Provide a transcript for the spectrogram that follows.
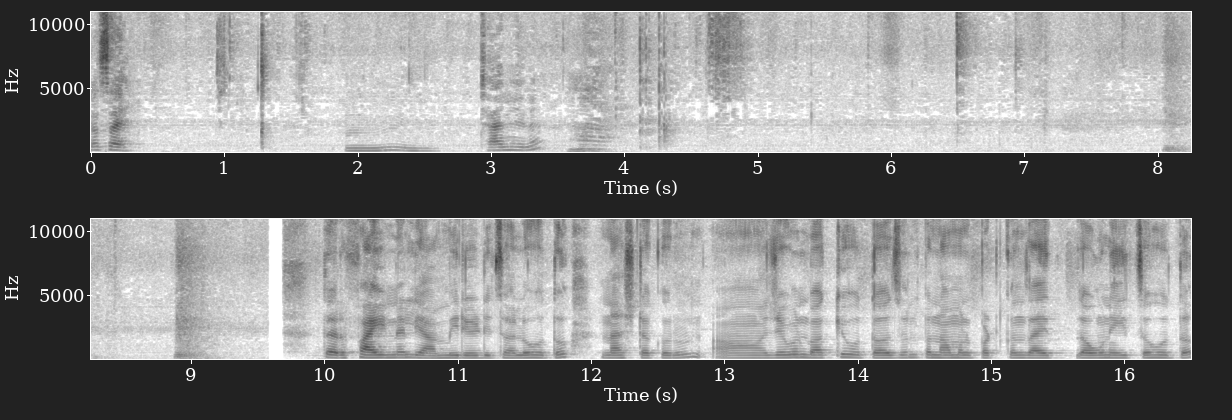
कसा आहे? हम्म, छान आहे ना? तर फायनली आम्ही रेडी झालो होतो नाश्ता करून. जेवण बाकी होतं अजून पण आम्हाला पटकन जाय जाऊन यायचं होतं.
